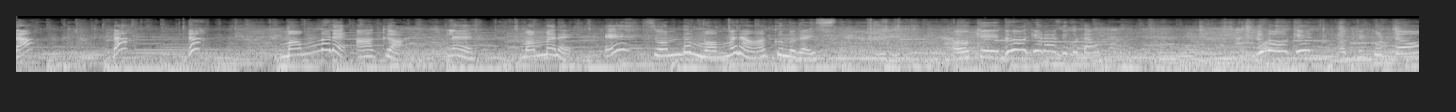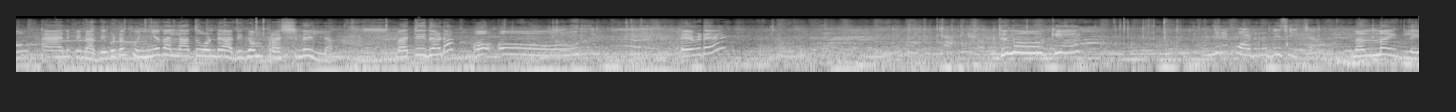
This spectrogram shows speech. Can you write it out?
ഡാ ഡാ ഡാ. മമ്മനെ ആക്കുക അല്ലേ? മമ്മനെ. ഏ സ്വന്തം മമ്മനെ ആക്കുന്നു ഗൈസ് ഓക്കെ. ഇത് നോക്കിയടാ അതിക്കുട്ട ഇത് നോക്കി. അതിക്കുട്ടോ? ആന് പിന്നെ അതിക്കുട്ട കുഞ്ഞതല്ലാത്തത് കൊണ്ട് അധികം പ്രശ്നമില്ല. മറ്റേ ഇതാടാ. ഓ ഓ. എവിടെ? ഇത് നോക്കിയേ ഈച്ചാ നന്നായിട്ടില്ലേ.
